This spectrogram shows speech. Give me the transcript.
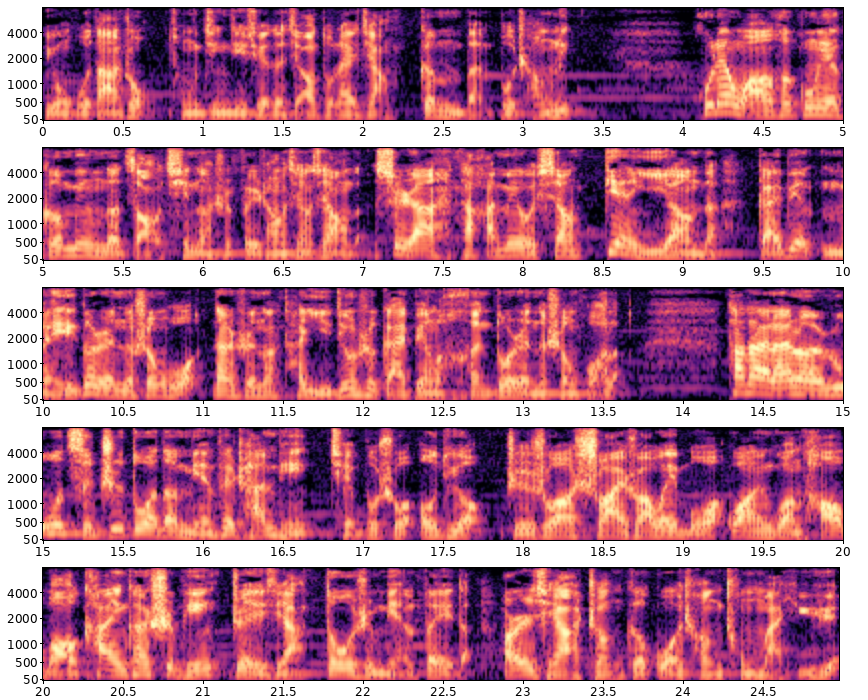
用户大众，从经济学的角度来讲，根本不成立。互联网和工业革命的早期呢是非常相像的，虽然它还没有像电一样的改变每一个人的生活，但是呢，它已经是改变了很多人的生活了。它带来了如此之多的免费产品，且不说 OTO，只是说刷一刷微博、逛一逛淘宝、看一看视频，这些啊都是免费的，而且啊整个过程充满愉悦。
